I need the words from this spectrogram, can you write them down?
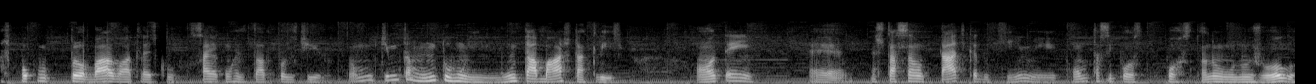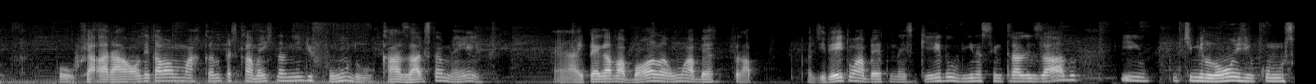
acho pouco provável o Atlético saia com resultado positivo. Então o time está muito ruim, muito abaixo da crítica. Ontem, é, a situação tática do time, como está se postando no jogo, pô, o Xará ontem estava marcando praticamente na linha de fundo, o Casares também. É, aí pegava a bola, um aberto pela, pela direita, um aberto na esquerda, o Vina centralizado e o time longe não se,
